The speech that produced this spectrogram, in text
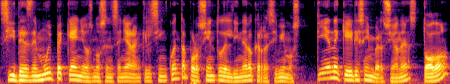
Si desde muy pequeños nos enseñaran que el 50% del dinero que recibimos tiene que irse a inversiones, todo,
